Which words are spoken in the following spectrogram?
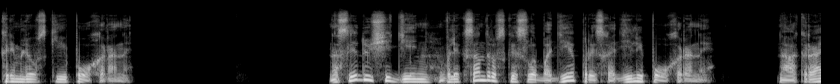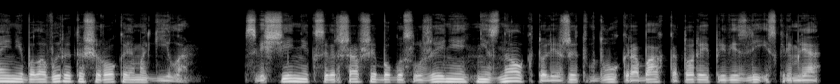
Кремлевские похороны. На следующий день в Александровской Слободе происходили похороны. На окраине была вырыта широкая могила. Священник, совершавший богослужение, не знал, кто лежит в двух гробах, которые привезли из Кремля.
